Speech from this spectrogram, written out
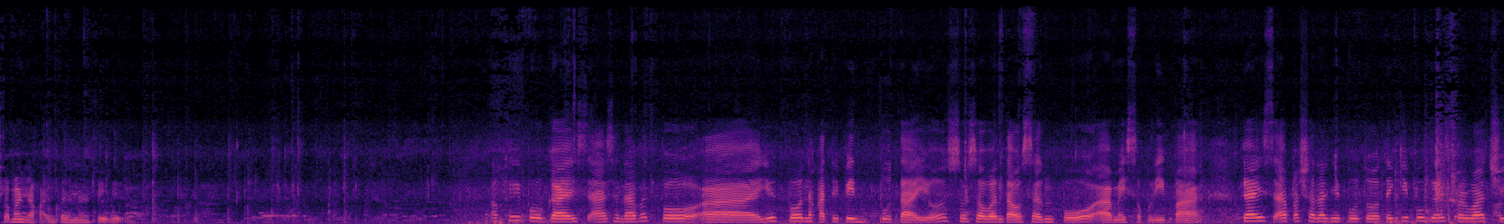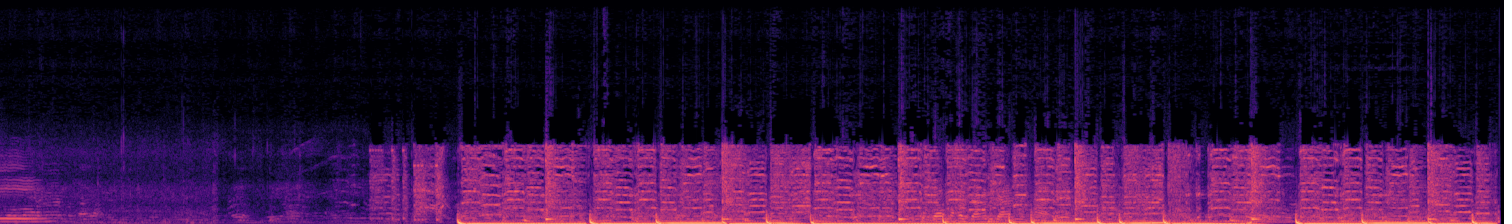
Kaman niya, kain ko naman sili. eh. Okay po guys, ah, salamat po. Ah, yun po, nakatipid po tayo. So sa 1,000 po, ah, may sukli pa. Guys, ah, pasyalan niyo po to. Thank you po guys for watching.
